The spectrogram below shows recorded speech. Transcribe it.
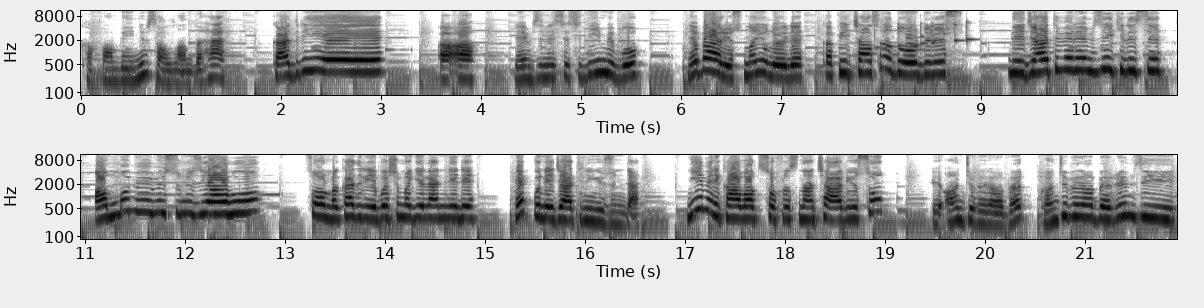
Kafam beynim sallandı ha. Kadriye! Aa Remzi'nin sesi değil mi bu? Ne bağırıyorsun ayol öyle? Kapıyı çalsana doğru dürüst. Necati ve Remzi ikilisi. Amma büyümüşsünüz yahu. Sorma Kadriye başıma gelenleri. Hep bu Necati'nin yüzünden. Niye beni kahvaltı sofrasından çağırıyorsun? E anca beraber, kanca beraber Remzi.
